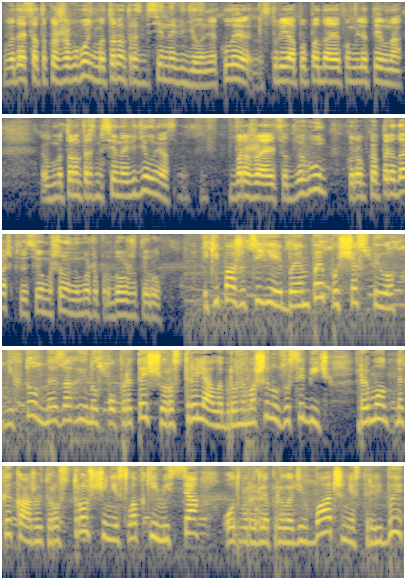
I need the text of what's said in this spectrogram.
ведеться також вогонь моторно-трансмісійне відділення. Коли струя попадає кумулятивна в моторно-трансмісійне відділення, виражається двигун, коробка передач, після цього машина не може продовжити рух. Екіпажу цієї БМП пощастило. Ніхто не загинув, попри те, що розстріляли бронемашину з усебіч. Ремонтники кажуть, розтрощені слабкі місця, отвори для приладів бачення, стрільби,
